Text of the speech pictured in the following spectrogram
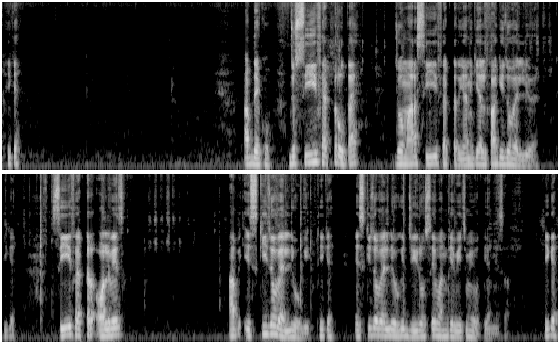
ठीक है? अब देखो, जो सी फैक्टर होता है, जो हमारा सी फैक्टर यानी कि अल्फ़ा की जो वैल्यू है, ठीक है? सी फैक्टर ऑलवेज अब इसकी जो वैल्यू होगी, ठीक है? इसकी जो वैल्यू होगी ज़ीरो से वन के बीच में होती है हमेशा, ठीक है?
